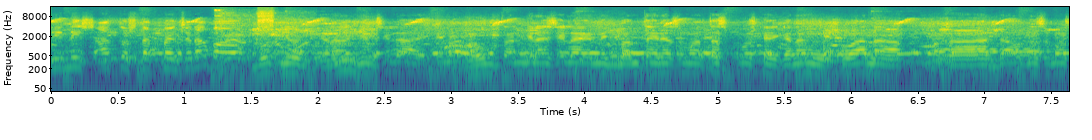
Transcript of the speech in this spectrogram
dinis atos dakpen sa Davao. But yun, kanang yun sila. Mahugtan gila sila yung nagbantay na sa mga task force kay kanang kuha na makadaot na sa mga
